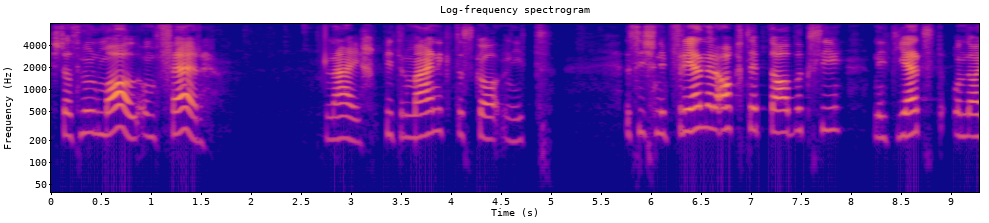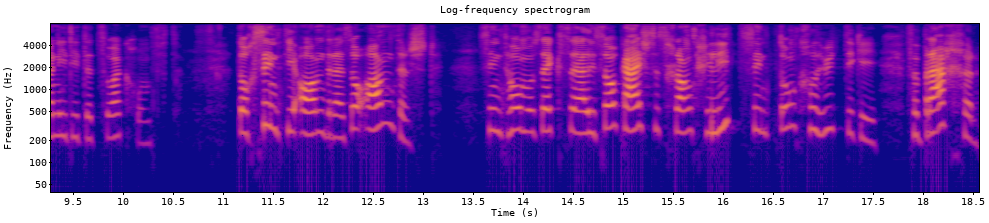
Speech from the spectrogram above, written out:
Ist das normal und fair? Nein, ich bin der Meinung, das geht nicht. Es ist nicht früher akzeptabel nicht jetzt und auch nicht in der Zukunft. Doch sind die anderen so anders. Sind Homosexuelle so geisteskranke Leute? Sind Dunkelhütige Verbrecher?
